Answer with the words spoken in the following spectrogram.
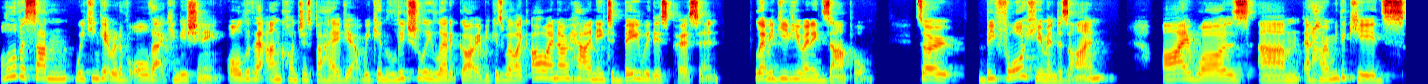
all of a sudden we can get rid of all that conditioning, all of that unconscious behavior. We can literally let it go because we're like, oh, I know how I need to be with this person. Let me give you an example. So before human design, I was um, at home with the kids.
